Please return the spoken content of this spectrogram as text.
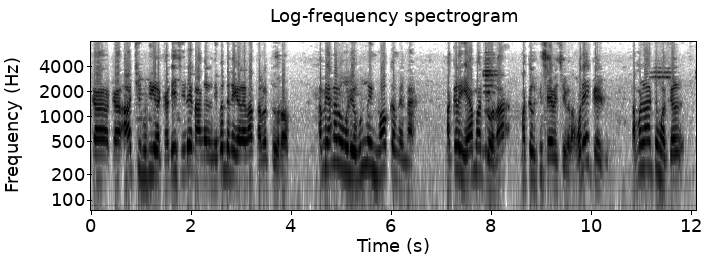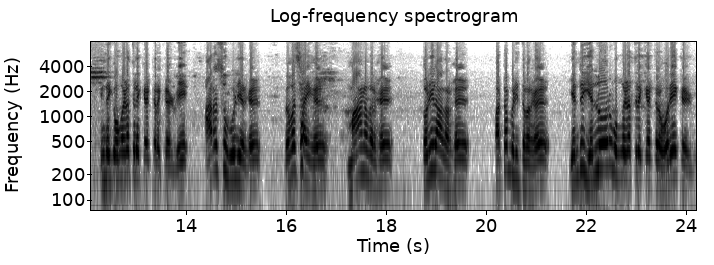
க- க- ஆட்சி முடிகிற கடைசியிலே நாங்கள் நிபந்தனைகளை எல்லாம் தளர்த்துகிறோம். அப்படியானால் உங்களுடைய உண்மை நோக்கம் என்ன? மக்களை ஏமாற்றுவதா? மக்களுக்கு சேவை செய்வதா? ஒரே கேள்வி. தமிழ்நாட்டு மக்கள் இன்றைக்கு உங்களிடத்துல கேட்கிற கேள்வி அரசு ஊழியர்கள் விவசாயிகள் மாணவர்கள் தொழிலாளர்கள் பட்டம் பிடித்தவர்கள் என்று எல்லோரும் உங்களிடத்துல கேட்கிற ஒரே கேள்வி.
